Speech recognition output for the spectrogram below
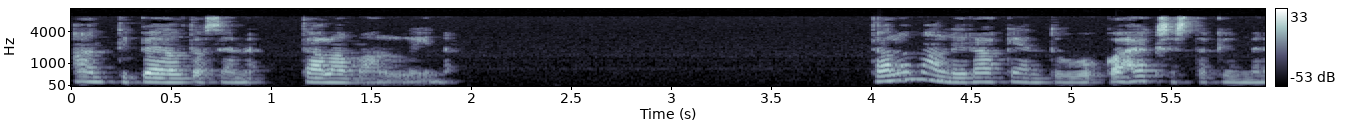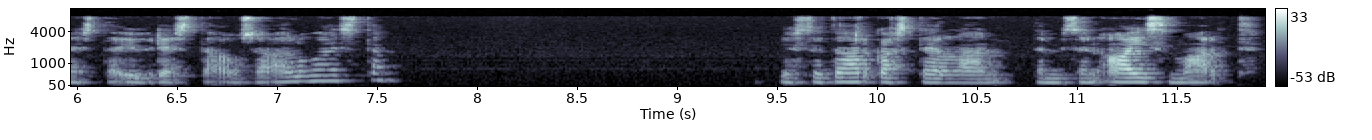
Antti Peltosen talomalliin. Talomalli rakentuu 81 osa-alueesta, jossa tarkastellaan tämmöisen iSmart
